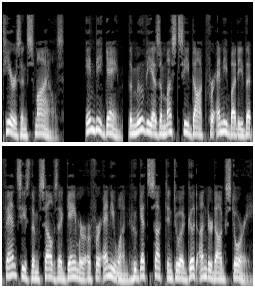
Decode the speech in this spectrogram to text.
tears and smiles. Indie Game, the movie is a must-see doc for anybody that fancies themselves a gamer or for anyone who gets sucked into a good underdog story."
